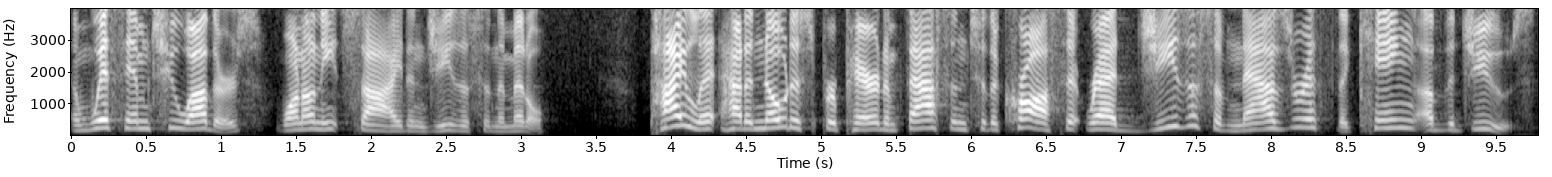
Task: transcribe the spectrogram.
and with him two others, one on each side, and Jesus in the middle. Pilate had a notice prepared and fastened to the cross. It read, Jesus of Nazareth, the King of the Jews.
